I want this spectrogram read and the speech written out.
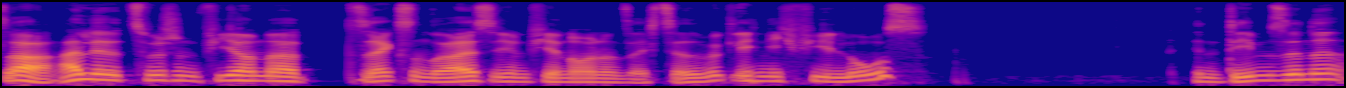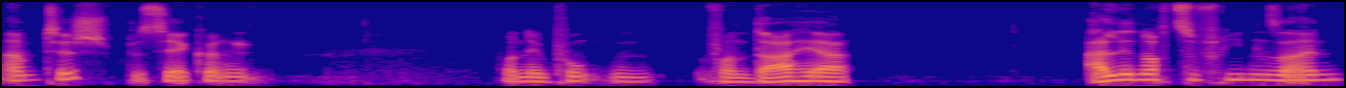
So, alle zwischen 436 und 469. Also wirklich nicht viel los. In dem Sinne am Tisch. Bisher können von den Punkten von daher alle noch zufrieden sein.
